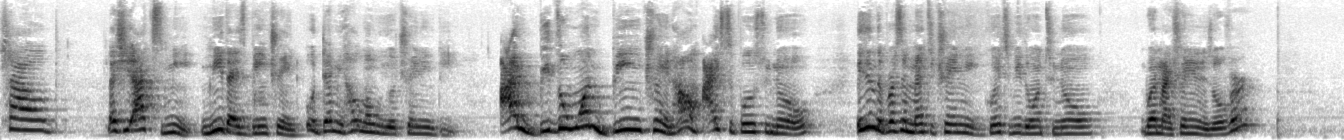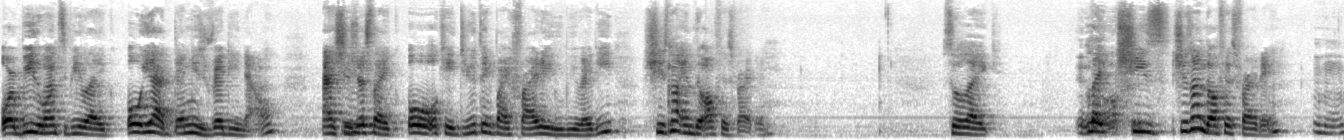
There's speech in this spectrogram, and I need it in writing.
child, like she asked me, me that is being trained, oh Demi, how long will your training be? I'm be the one being trained. How am I supposed to know? Isn't the person meant to train me going to be the one to know when my training is over? Or be the one to be like, oh yeah, Demi's ready now. And she's just like, oh, okay, do you think by Friday you'll be ready? She's not in the office Friday. So like in like she's she's not in the office Friday. Mm-hmm.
